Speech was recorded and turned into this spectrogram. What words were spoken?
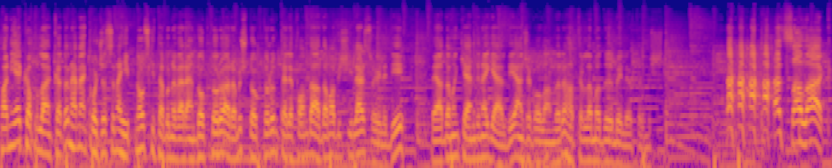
Paniğe kapılan kadın hemen kocasına hipnoz kitabını veren doktoru aramış. Doktorun telefonda adama bir şeyler söylediği ve adamın kendine geldiği ancak olanları hatırlamadığı belirtilmiş. Salak.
